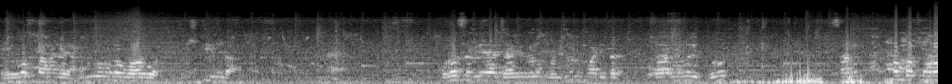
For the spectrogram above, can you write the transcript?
ದೇವಸ್ಥಾನಗಳಿಗೆ ಅನುಕೂಲವಾಗುವ ದೃಷ್ಟಿಯಿಂದ ಪುರಸಭೆಯ ಜಾಗಗಳು ಮಂಜೂರು ಮಾಡಿದ ಉದಾಹರಣೆಗಳು ಇದ್ದು, ಸನ್ ಹತ್ತೊಂಬತ್ತು ನೂರ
